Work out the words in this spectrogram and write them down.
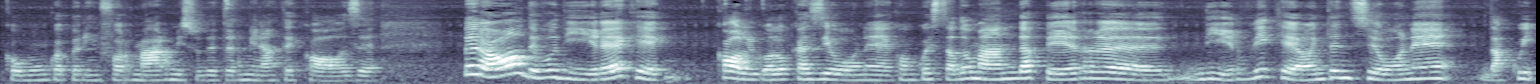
comunque per informarmi su determinate cose. Però devo dire che colgo l'occasione con questa domanda per eh, dirvi che ho intenzione da qui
